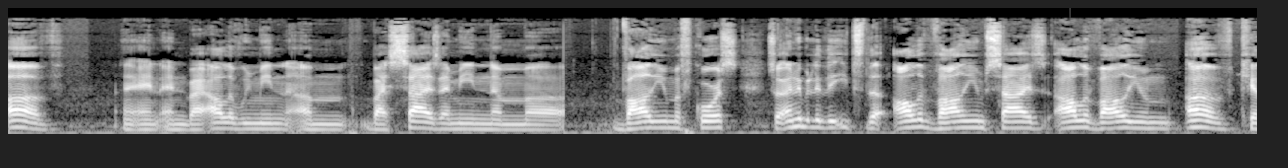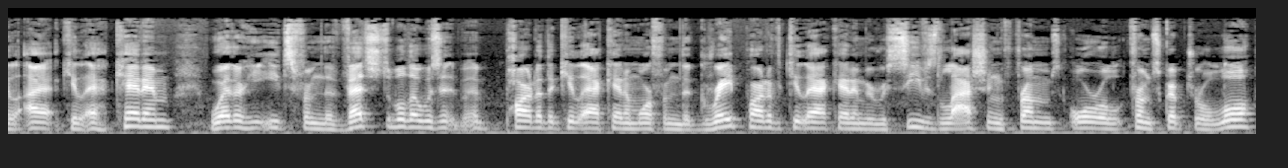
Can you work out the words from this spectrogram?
of and, and by olive we mean um, by size I mean um, uh, volume, of course. So anybody that eats the olive volume size, olive volume of kil'eh kerem, whether he eats from the vegetable that was part of the kil'eh kerem or from the grape part of kil'eh kerem, he receives lashing from oral from scriptural law,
